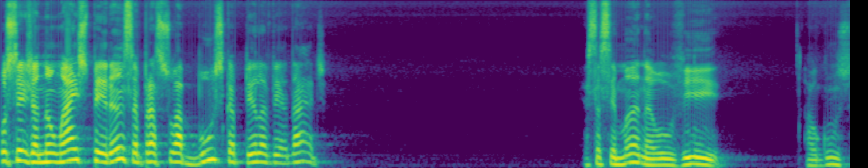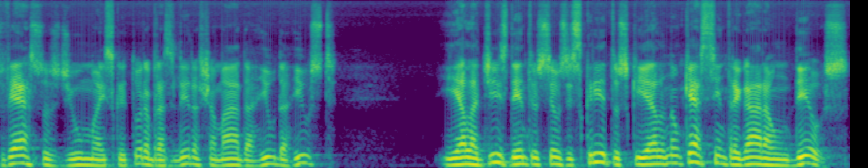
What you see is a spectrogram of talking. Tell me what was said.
Ou seja, não há esperança para a sua busca pela verdade. Esta semana ouvi alguns versos de uma escritora brasileira chamada Hilda Hilst, e ela diz, dentre os seus escritos, que ela não quer se entregar a um Deus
